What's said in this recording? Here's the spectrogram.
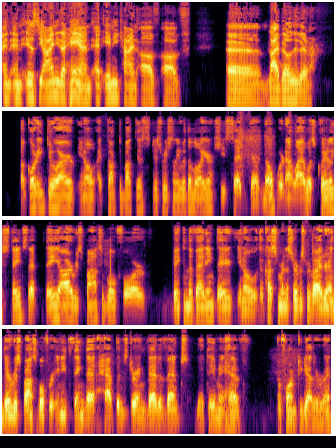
and, and is the I need a hand at any kind of, of, uh, liability there? According to our, you know, I talked about this just recently with a lawyer. She said, uh, nope, we're not liable. It clearly states that they are responsible for making the vetting. They, you know, the customer and the service provider, and they're responsible for anything that happens during that event that they may have performed together, right?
